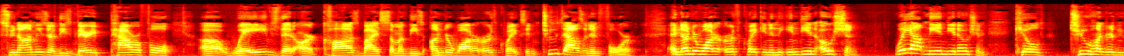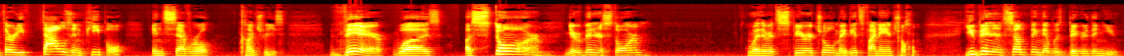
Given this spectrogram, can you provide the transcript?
Tsunamis are these very powerful uh, waves that are caused by some of these underwater earthquakes. In 2004, an underwater earthquake in, in the Indian Ocean, way out in the Indian Ocean, killed 230,000 people in several countries. There was a storm. You ever been in a storm? Whether it's spiritual, maybe it's financial. You've been in something that was bigger than you.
